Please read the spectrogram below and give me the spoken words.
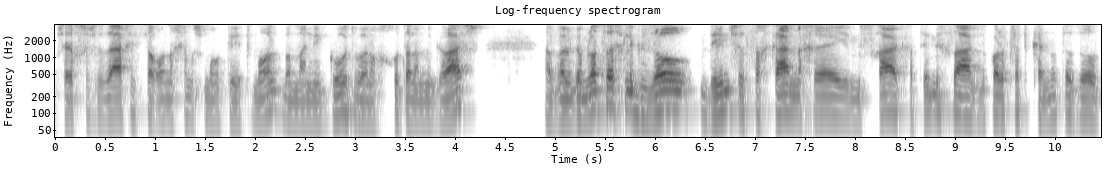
שאני חושב שזה היה החיסרון הכי משמעותי אתמול, במנהיגות, בנוכחות על המגרש, אבל גם לא צריך לגזור דין של שחקן אחרי משחק, חצי משחק וכל הצדקנות הזאת.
